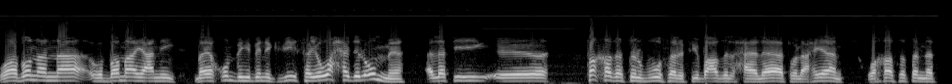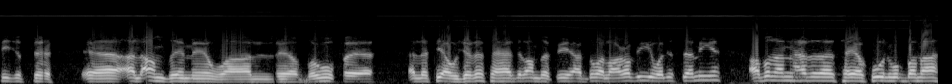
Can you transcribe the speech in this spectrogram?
وأظن أن ربما يعني ما يقوم به بن كفير سيوحد الأمة التي فقدت البوصلة في بعض الحالات والأحيان وخاصة نتيجة الأنظمة والظروف التي أوجدتها هذه الانظمه في الدول العربية والإسلامية أظن أن هذا سيكون ربما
